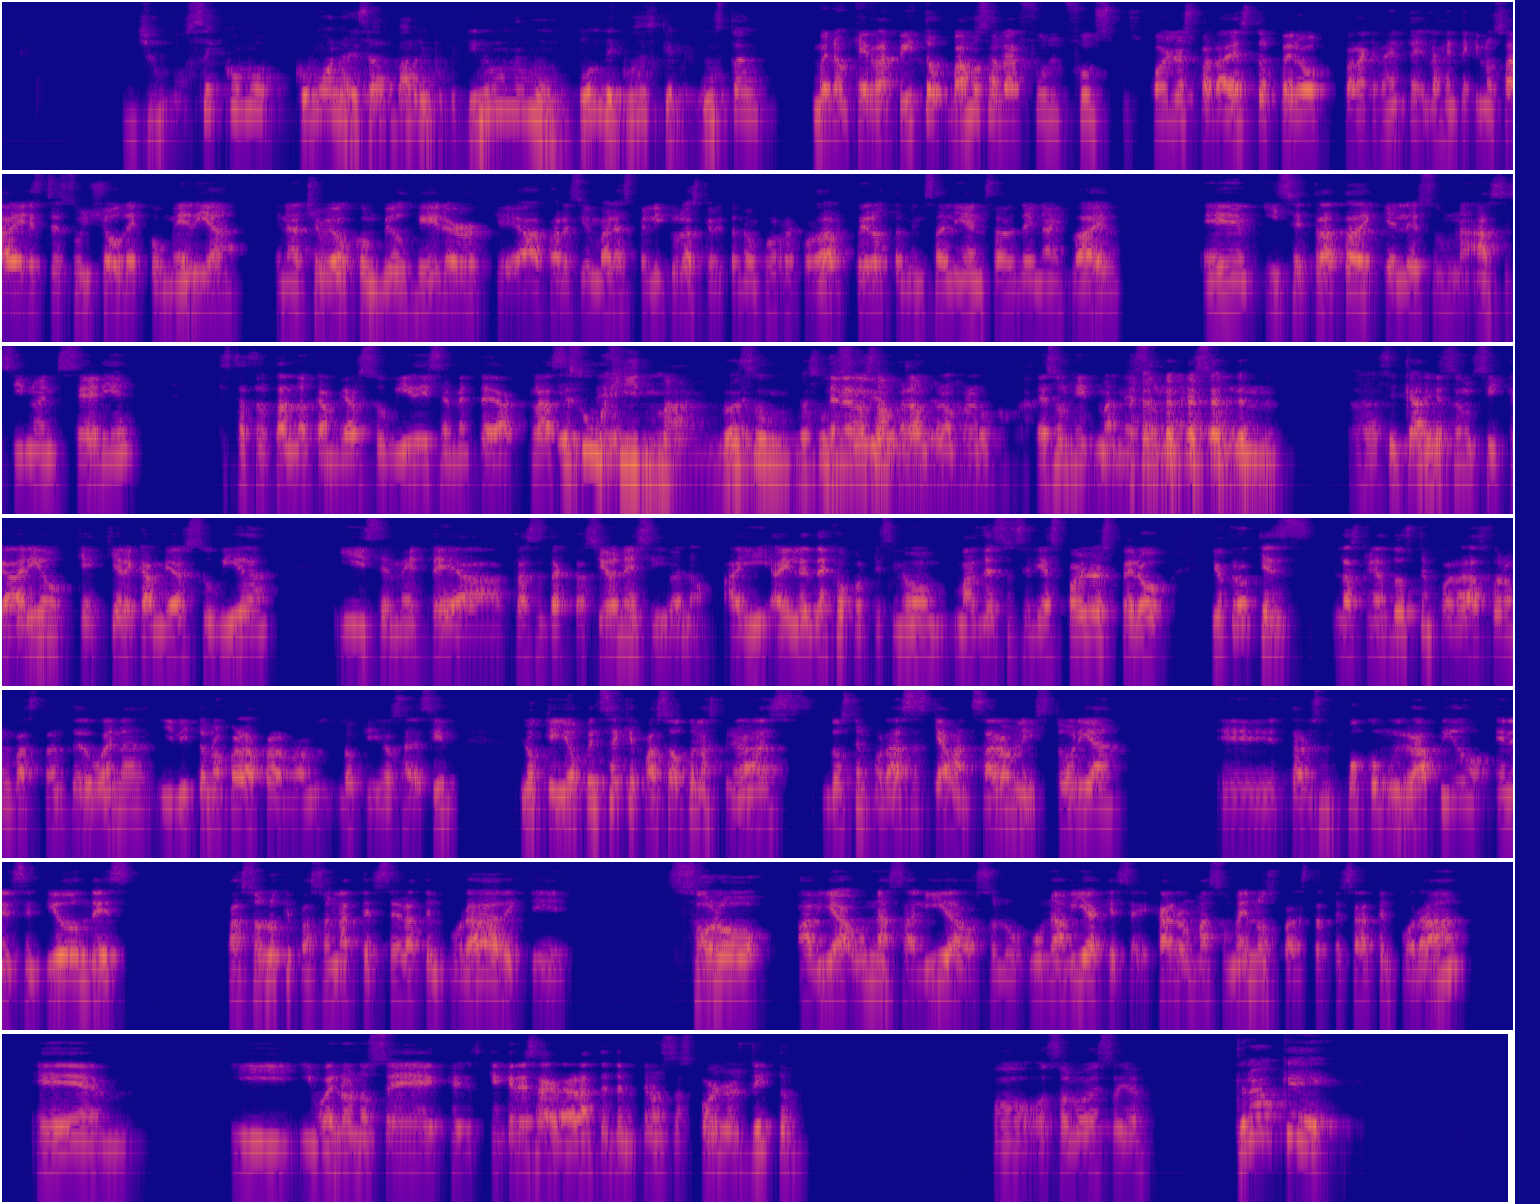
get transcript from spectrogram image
Yo no sé cómo, cómo analizar Barry, porque tiene un montón de cosas que me gustan. Bueno, que rapidito, vamos a hablar full, full spoilers para esto, pero para que la gente, la gente que no sabe, este es un show de comedia en HBO con Bill Hader, que ha aparecido en varias películas que ahorita no puedo recordar, pero también salía en Saturday Night Live. Eh, y se trata de que él es un asesino en serie que está tratando de cambiar su vida y se mete a clases. Es un de- Hitman, no es un, no es un Tienes razón, perdón, perdón. Es un hitman, es un, es un, Ajá, sicario. es un sicario que quiere cambiar su vida y se mete a clases de actuaciones y bueno, ahí, ahí les dejo porque si no, más de eso sería spoilers, pero yo creo que es- las primeras dos temporadas fueron bastante buenas y Lito, no para, para lo que ibas a decir, lo que yo pensé que pasó con las primeras dos temporadas es que avanzaron la historia eh, tal vez un poco muy rápido en el sentido donde es- pasó lo que pasó en la tercera temporada, de que solo había una salida o solo una vía que se dejaron más o menos para esta tercera temporada. Eh, y, y bueno, no sé, ¿qué, qué querés agregar antes de meternos a spoilers, Dito? O, o solo eso ya? Creo que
